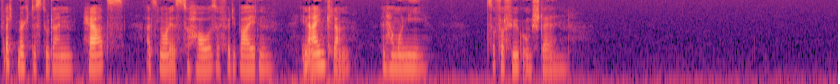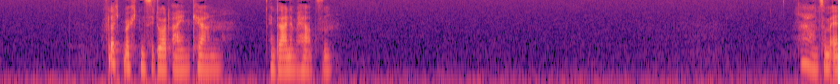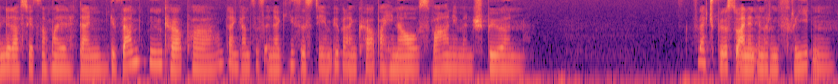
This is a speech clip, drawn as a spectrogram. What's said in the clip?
Vielleicht möchtest du dein Herz als neues Zuhause für die beiden in Einklang, in Harmonie zur Verfügung stellen. Vielleicht möchten sie dort einkehren in deinem Herzen. Ja, und zum Ende darfst du jetzt nochmal deinen gesamten Körper und dein ganzes Energiesystem über deinen Körper hinaus wahrnehmen, spüren. Vielleicht spürst du einen inneren Frieden,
